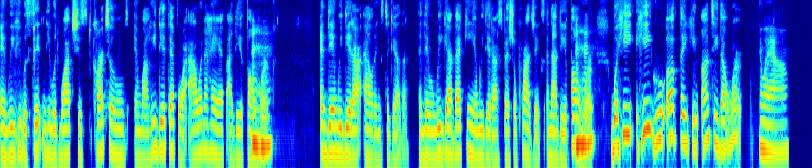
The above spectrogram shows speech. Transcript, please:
and we he would sit and he would watch his cartoons and while he did that for an hour and a half i did phone Mhm. work and then we did our outings together and then when we got back in we did our special projects and i did phone Mhm. work but he he grew up thinking auntie don't work Wow.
